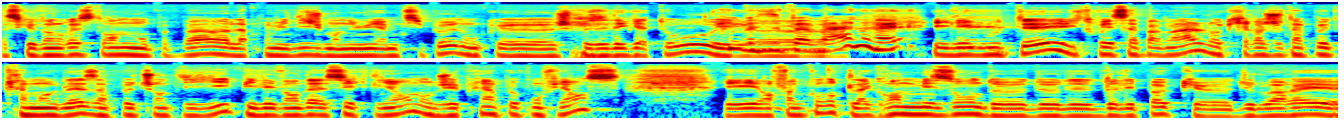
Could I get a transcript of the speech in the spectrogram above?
Parce que dans le restaurant de mon papa, l'après-midi, je m'ennuyais un petit peu, donc euh, je faisais des gâteaux. Et, bah, c'est pas euh, mal, ouais. Il les goûtait, il trouvait ça pas mal, donc il rajoute un peu de crème anglaise, un peu de chantilly, puis il les vendait à ses clients, donc j'ai pris un peu confiance. Et en fin de compte, la grande maison de, de, de, l'époque euh, du Loiret,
